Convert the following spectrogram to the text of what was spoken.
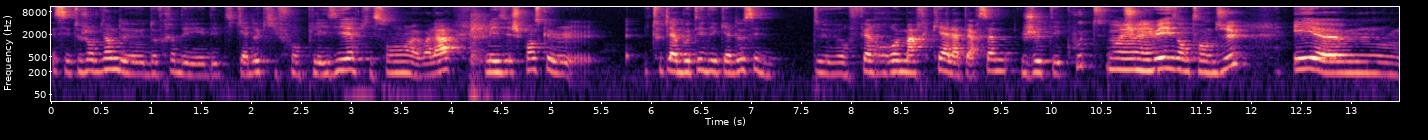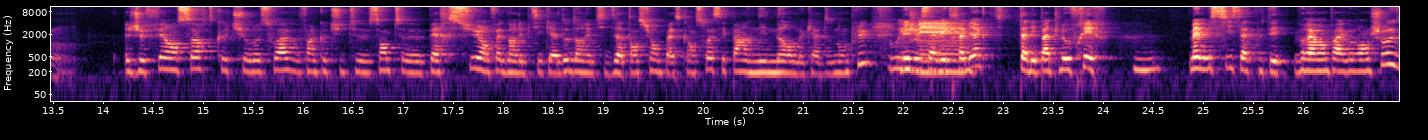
c'est- toujours bien de- d'offrir des, des petits cadeaux qui font plaisir, qui sont, euh, voilà, mais je pense que toute la beauté des cadeaux, c'est de faire remarquer à la personne, je t'écoute, Ouais, tu ouais. es entendu, et euh, je fais en sorte que tu reçoives, enfin que tu te sentes perçu en fait dans les petits cadeaux, dans les petites attentions, parce qu'en soi, c'est pas un énorme cadeau non plus, Oui, mais je savais très bien que t'allais pas te l'offrir. Hmm. Même si ça coûtait vraiment pas grand chose,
